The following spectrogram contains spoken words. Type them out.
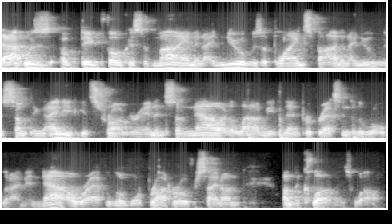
that was a big focus of mine and i knew it was a blind spot and i knew it was something i need to get stronger in and so now it allowed me to then progress into the role that i'm in now where i have a little more broader oversight on on the club as well.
